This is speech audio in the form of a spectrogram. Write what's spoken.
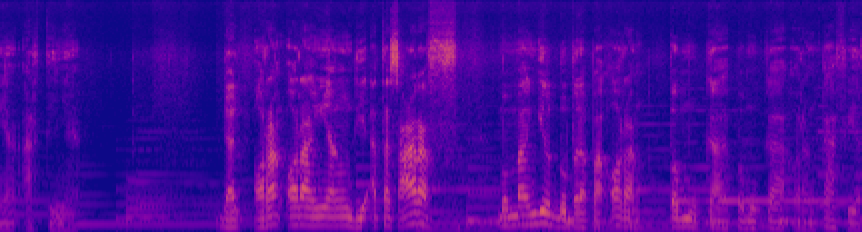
yang artinya, dan orang-orang yang di atas Araf memanggil beberapa orang pemuka-pemuka orang kafir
